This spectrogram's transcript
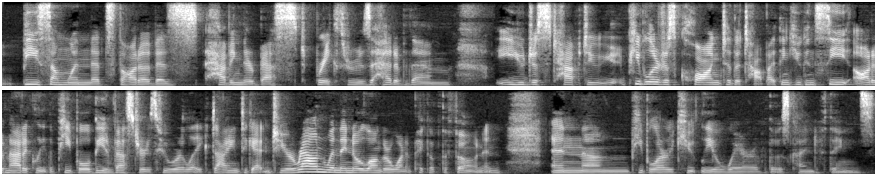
be someone that's thought of as having their best breakthroughs ahead of them. You just have to, people are just clawing to the top. I think you can see automatically the people, the investors who are like dying to get into your round when they no longer want to pick up the phone. And, and um, people are acutely aware of those kind of things.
